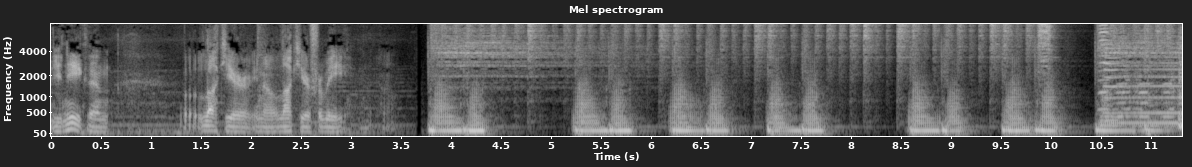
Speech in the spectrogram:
unique, then luckier, you know, luckier for me. You know?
